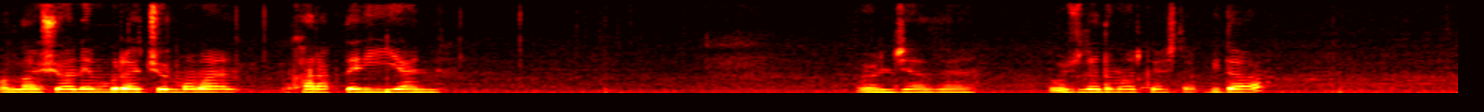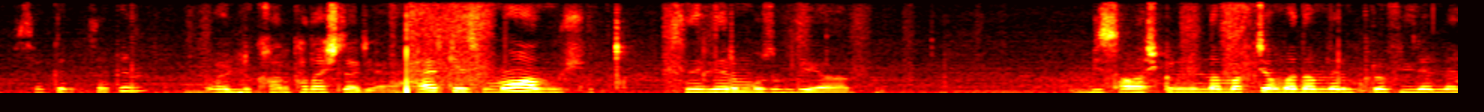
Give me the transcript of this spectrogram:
Allah şu an Ember'ı açıyorum ama karakter iyi yani. Öleceğiz he. Dojladım arkadaşlar. Bir daha. Sakın sakın. Öldük arkadaşlar ya. Herkes Mo almış. Sinirlerim bozuldu ya. Bir savaş günlüğünden bakacağım adamların profillerine.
